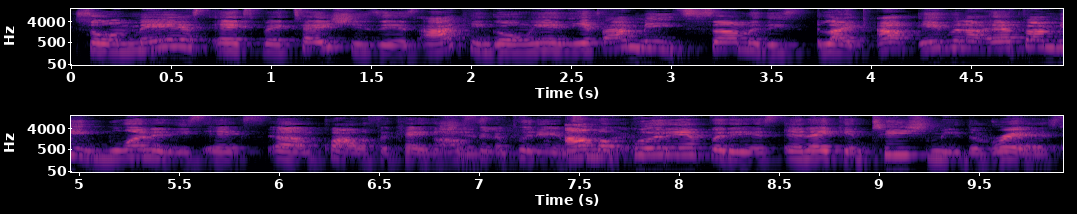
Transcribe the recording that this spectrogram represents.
So a man's expectations is I can go in if I meet some of these like I, even if I meet one of these ex, um, qualifications I'm finna put in I'm gonna put in for this and they can teach me the rest.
